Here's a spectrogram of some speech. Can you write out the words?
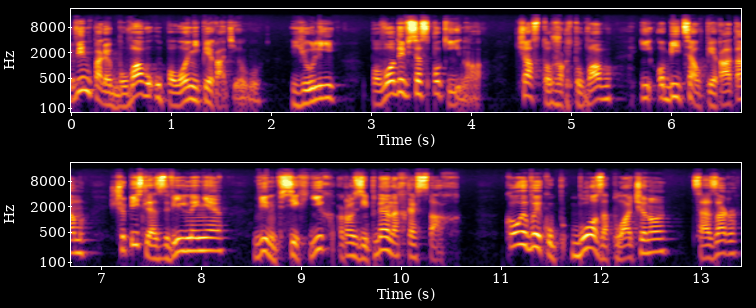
він перебував у полоні піратів. Юлій поводився спокійно, часто жартував і обіцяв піратам, що після звільнення він всіх їх розіпне на хрестах. Коли викуп було заплачено, Цезар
